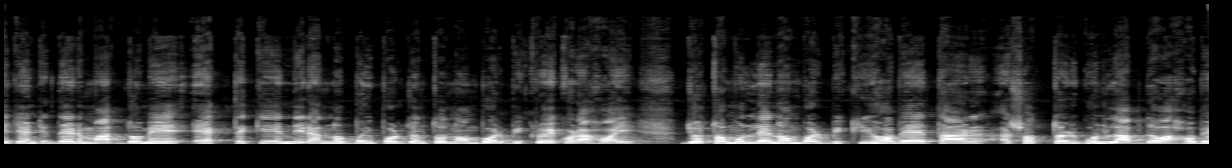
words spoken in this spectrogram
এজেন্টদের মাধ্যমে এক থেকে নিরানব্বই পর্যন্ত নম্বর বিক্রয় করা হয়। যত মূল্যে নম্বর বিক্রি হবে, তার সত্তর গুণ লাভ দেওয়া হবে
